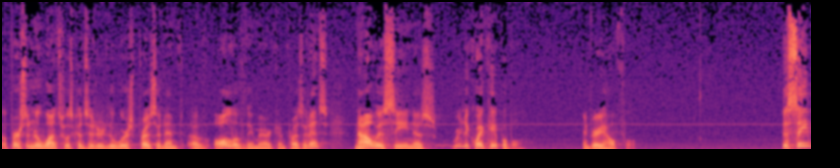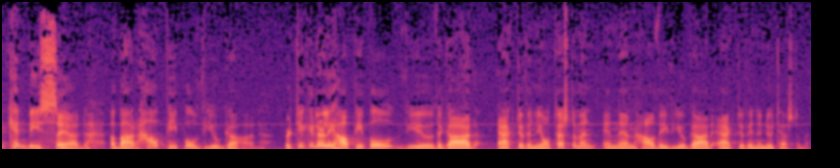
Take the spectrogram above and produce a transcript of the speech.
A person who once was considered the worst president of all of the American presidents now is seen as really quite capable and very helpful. The same can be said about how people view God, particularly how people view the God active in the Old Testament and then how they view God active in the New Testament.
